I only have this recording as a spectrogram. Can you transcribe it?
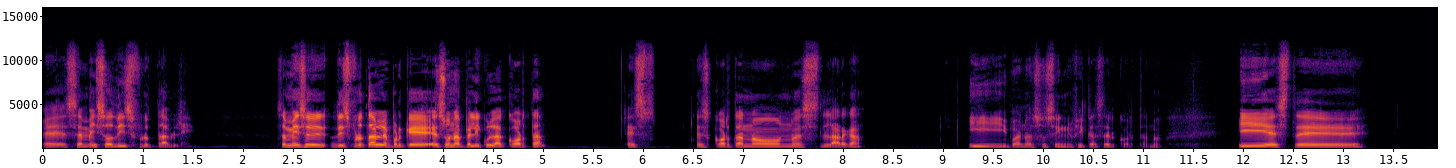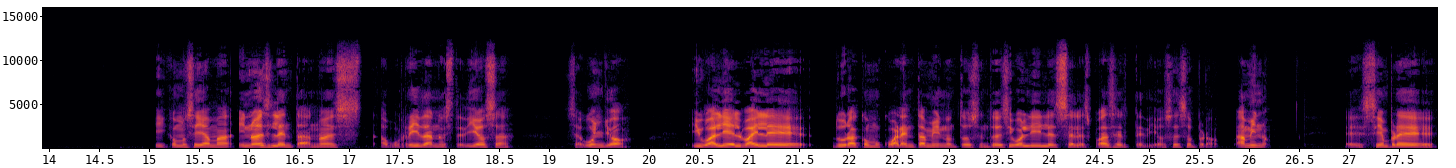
Eh, se me hizo disfrutable. Se me hizo disfrutable porque es una película corta. Es, es corta, no, no es larga. Y bueno, eso significa ser corta, ¿no? Y este... ¿Y cómo se llama? Y no es lenta, no es aburrida, no es tediosa, según yo. Igual y el baile dura como 40 minutos, entonces igual y se les puede hacer tedioso eso, pero a mí no. Eh, siempre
